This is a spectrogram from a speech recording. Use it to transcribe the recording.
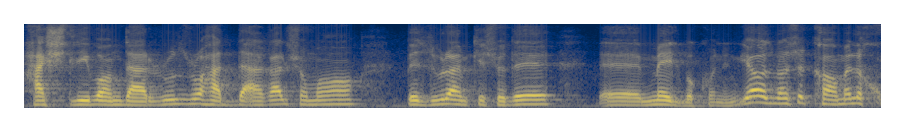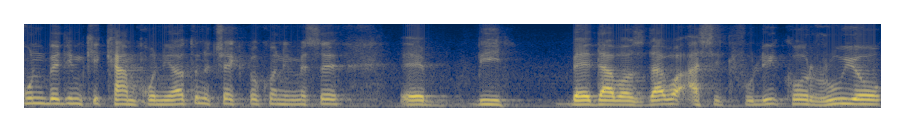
هشت لیوان در روز رو حداقل شما به زورم که شده میل بکنین یا آزمایش کامل خون بدیم که کمخونیاتون رو چک بکنیم مثل بی به دوازده و اسید فولیک و روی و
